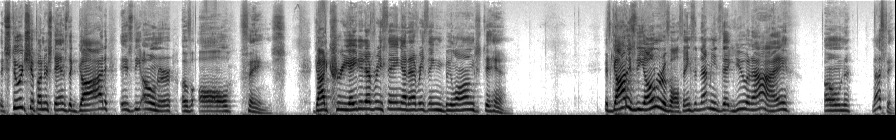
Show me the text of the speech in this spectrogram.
that stewardship understands that God is the owner of all things. God created everything and everything belongs to him. If God is the owner of all things, then that means that you and I own nothing.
